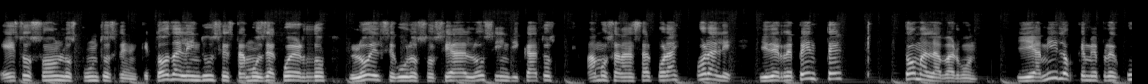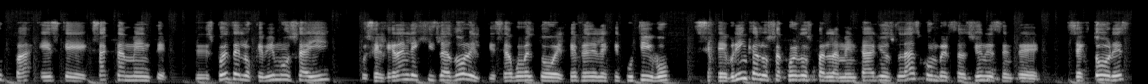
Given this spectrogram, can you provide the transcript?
estos son los puntos en que toda la industria estamos de acuerdo, lo el seguro social, los sindicatos, vamos a avanzar por ahí, órale, y de repente, toma la barbón. Y a mí lo que me preocupa es que exactamente después de lo que vimos ahí, pues el gran legislador, el que se ha vuelto el jefe del Ejecutivo, se brinca los acuerdos parlamentarios, las conversaciones entre sectores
